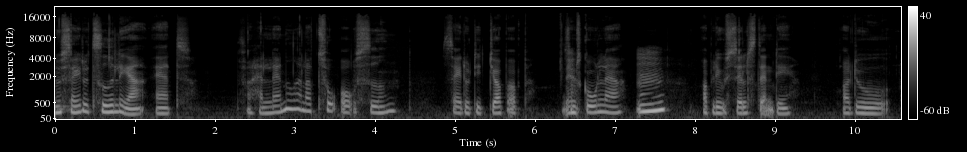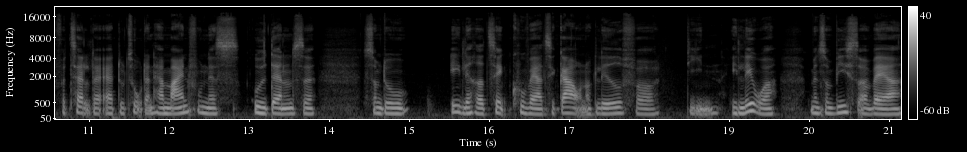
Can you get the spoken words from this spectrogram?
Nu sagde du tidligere, at for halvandet eller to år siden sagde du dit job op ja. som skolelærer mm. og blev selvstændig. Og du fortalte, at du tog den her mindfulness-uddannelse, som du egentlig havde tænkt kunne være til gavn og glæde for dine elever, men som viste at være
